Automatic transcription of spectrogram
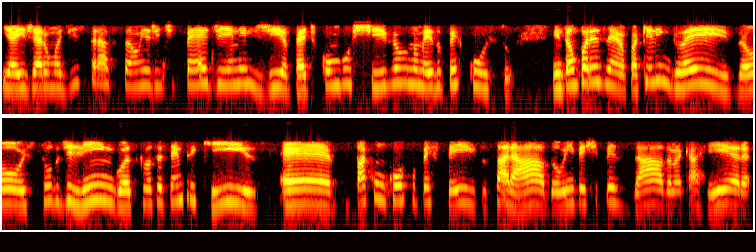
e aí gera uma distração e a gente perde energia, perde combustível no meio do percurso. Então, por exemplo, aquele inglês ou estudo de línguas que você sempre quis, é, tá com o corpo perfeito, sarado, ou investir pesado na carreira,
